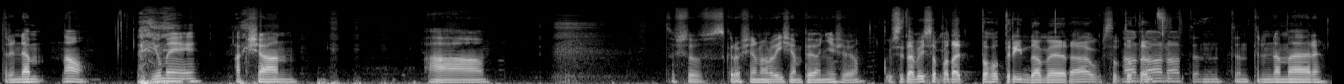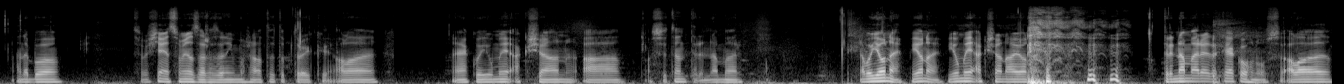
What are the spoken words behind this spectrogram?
Trindam, no. Yumi, Akshan a to jsou skoro všechno noví šampioni, že jo? Už si tam išel podať toho Trindamera, už jsem to no, tam... No, no, ten, ten Trindamer, anebo jsem ještě něco měl zařazený, možná to top trojky, ale jako Yumi, Akshan a asi ten Trindamer. Nebo Jone, Jone, Yumi, Akshan a Jone. Trindamer je taky jako hnus, ale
